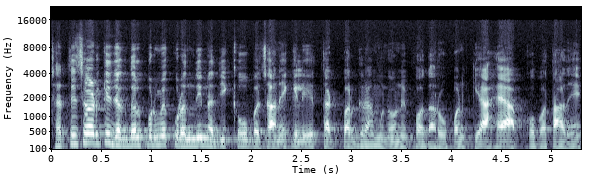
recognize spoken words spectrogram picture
छत्तीसगढ़ के जगदलपुर में कुरंदी नदी को बचाने के लिए तट पर ग्रामीणों ने पौधारोपण किया है। आपको बता दें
